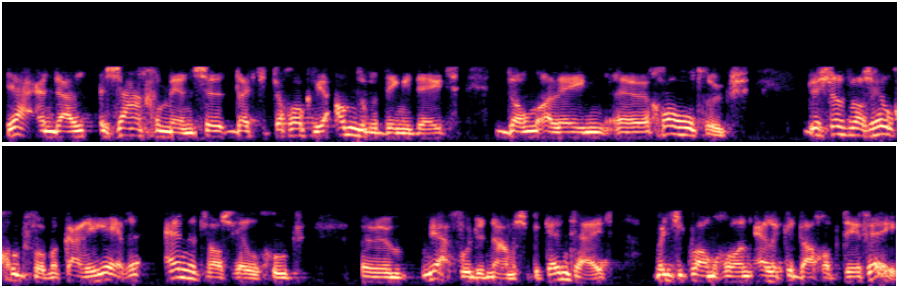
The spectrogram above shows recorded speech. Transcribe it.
Ja, en daar zagen mensen dat je toch ook weer andere dingen deed dan alleen eh goocheltrucs. Dus dat was heel goed voor mijn carrière. En het was heel goed ehm, ja, voor de naamsbekendheid. Want je kwam gewoon elke dag op tv.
